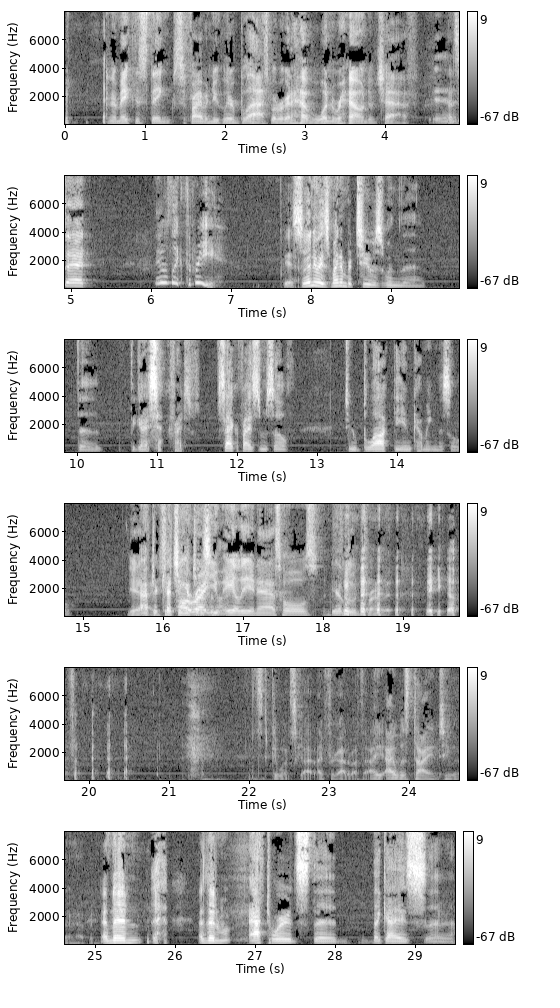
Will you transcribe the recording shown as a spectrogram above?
Gonna make this thing survive a nuclear blast, but we're gonna have one round of chaff. Yeah. That's it. It was like three. Yeah. So, anyways, my number two is when the the the guy sacrificed sacrificed himself to block the incoming missile. Yeah. After he said, catching All up right, the you alien assholes, and Yep. flew in front of it. yep. That's a good one, Scott. I forgot about that. I, I was dying too when that happened. And then, and then afterwards, the that guy's uh,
